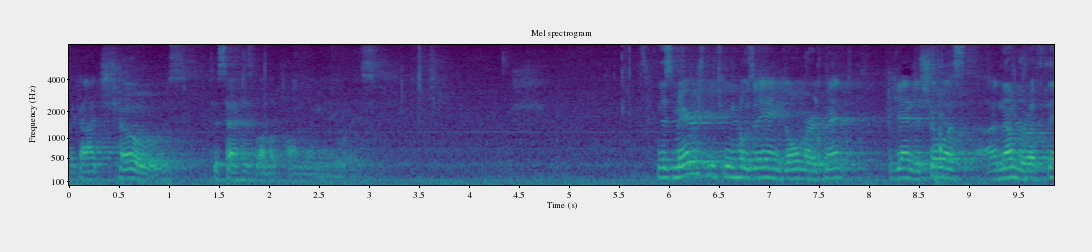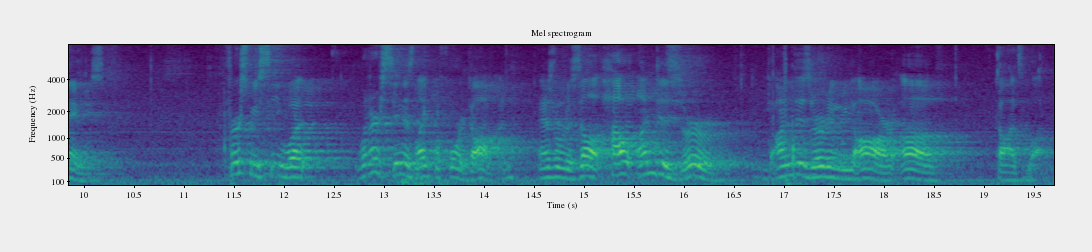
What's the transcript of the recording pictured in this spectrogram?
But God chose to set his love upon them anyways. This marriage between Hosea and Gomer is meant, again, to show us a number of things. First, we see what, what our sin is like before God, and as a result, how undeserved, undeserving we are of God's love.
